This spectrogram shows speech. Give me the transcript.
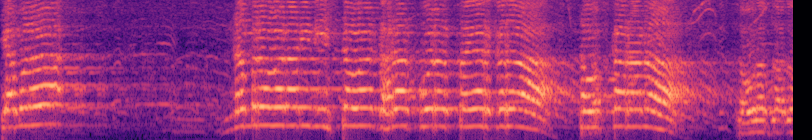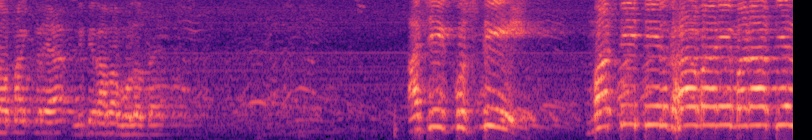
त्यामुळं नम्रवान आणि निष्ठावान घरात पोरं तयार करा. संस्कारानं. सौरभ जाधव माईकडे या. नितीन आबा बोलत आहे. अशी कुस्ती मातीतील घाम आणि मनातील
